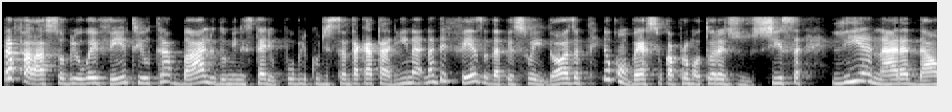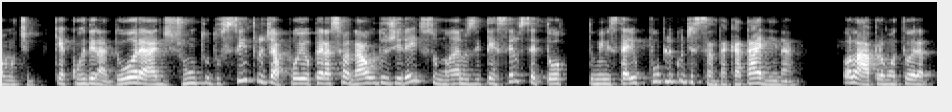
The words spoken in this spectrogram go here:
Para falar sobre o evento e o trabalho do Ministério Público de Santa Catarina na defesa da pessoa idosa, eu converso com a promotora de justiça Lianara Dalmut, que é coordenadora adjunto do Centro de Apoio Operacional dos Direitos Humanos e Terceiro Setor do Ministério Público de Santa Catarina. Olá, promotora.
